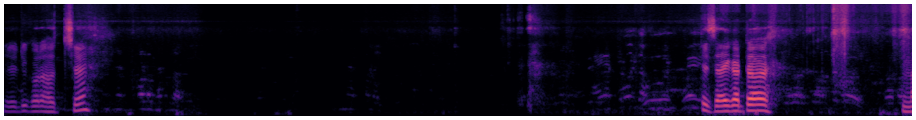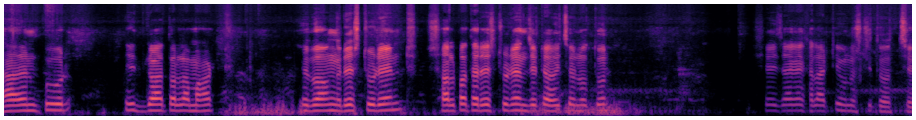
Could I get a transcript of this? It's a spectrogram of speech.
রেডি করা হচ্ছে। এই জায়গাটা নারায়ণপুর ঈদগাহতলা মাঠ। এবং রেস্টুরেন্ট, শালপাতা রেস্টুরেন্ট যেটা হয়েছে নতুন, সেই জায়গায় খেলাটি অনুষ্ঠিত হচ্ছে।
